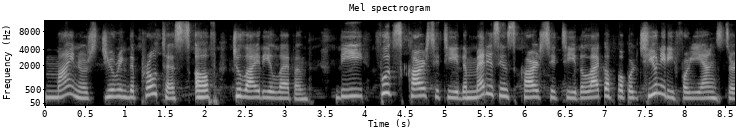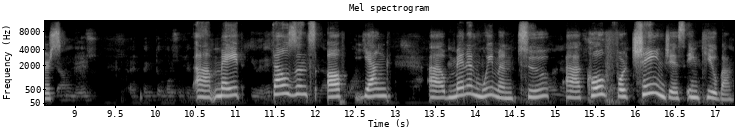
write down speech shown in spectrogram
minors during the protests of July the 11th. The food scarcity, the medicine scarcity, the lack of opportunity for youngsters uh, made thousands of young uh, men and women to uh, call for changes in Cuba.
